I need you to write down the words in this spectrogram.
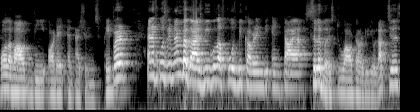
all about the audit and assurance paper. And of course, remember guys, we will of course be covering the entire syllabus throughout our video lectures.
